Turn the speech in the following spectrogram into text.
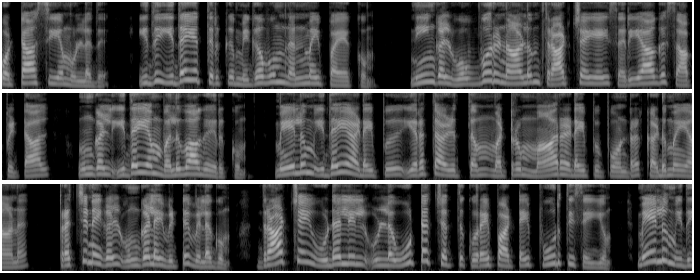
பொட்டாசியம் உள்ளது. இது இதயத்திற்கு மிகவும் நன்மை பயக்கும். நீங்கள் ஒவ்வொரு நாளும் திராட்சையை சரியாக சாப்பிட்டால் உங்கள் இதயம் வலுவாக இருக்கும். மேலும் இதய அடைப்பு இரத்த அழுத்தம் மற்றும் மாரடைப்பு போன்ற கடுமையான பிரச்சனைகள் உங்களை விட்டு விலகும். திராட்சை உடலில் உள்ள ஊட்டச்சத்து குறைபாட்டை பூர்த்தி செய்யும். மேலும் இது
